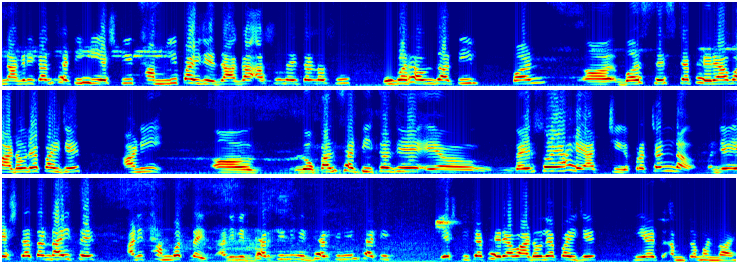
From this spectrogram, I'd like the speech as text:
नागरिकांसाठी ही एसटी थांबली पाहिजे. जागा असू नाही तर नसू उभं राहून जातील. पण बसेसच्या फेऱ्या वाढवल्या पाहिजेत. आणि लोकांसाठीचं जे गैरसोय आहे आजची प्रचंड म्हणजे एसट्या तर नाहीच आहेत आणि थांबत नाहीत. आणि विद्यार्थिनी विद्यार्थिनींसाठी एसटीच्या फेऱ्या वाढवल्या पाहिजेत हेच आमचं म्हणणं आहे.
